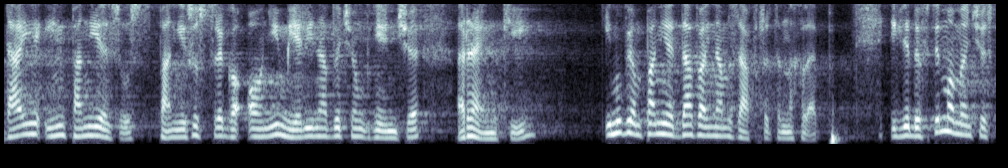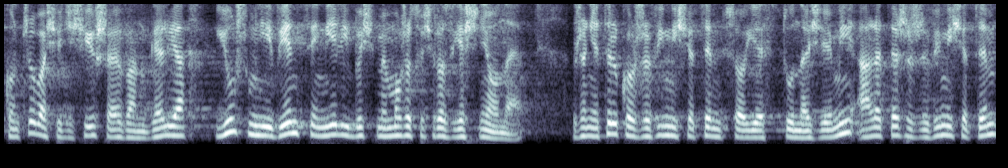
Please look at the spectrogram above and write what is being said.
daje im Pan Jezus. Pan Jezus, którego oni mieli na wyciągnięcie ręki. I mówią, Panie, dawaj nam zawsze ten chleb. I gdyby w tym momencie skończyła się dzisiejsza Ewangelia, już mniej więcej mielibyśmy może coś rozjaśnione że nie tylko żywimy się tym, co jest tu na ziemi, ale też żywimy się tym,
